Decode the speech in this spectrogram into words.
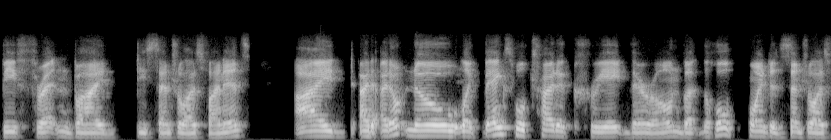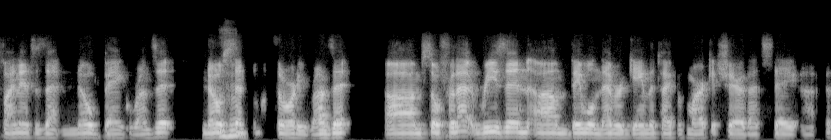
be threatened by decentralized finance. I, I, I don't know. Like banks will try to create their own, but the whole point of decentralized finance is that no bank runs it, no mm-hmm. central authority runs it. Um, so for that reason, um, they will never gain the type of market share that say uh,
